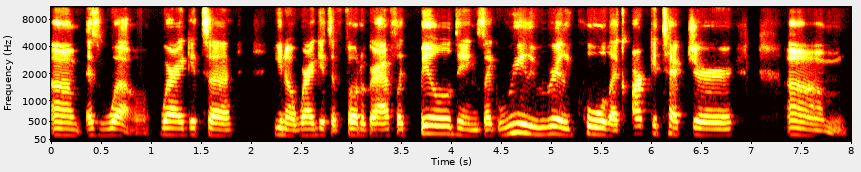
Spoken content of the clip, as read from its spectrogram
um, as well, where I get to, you know, where I get to photograph like buildings, like really, really cool, like architecture, um,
